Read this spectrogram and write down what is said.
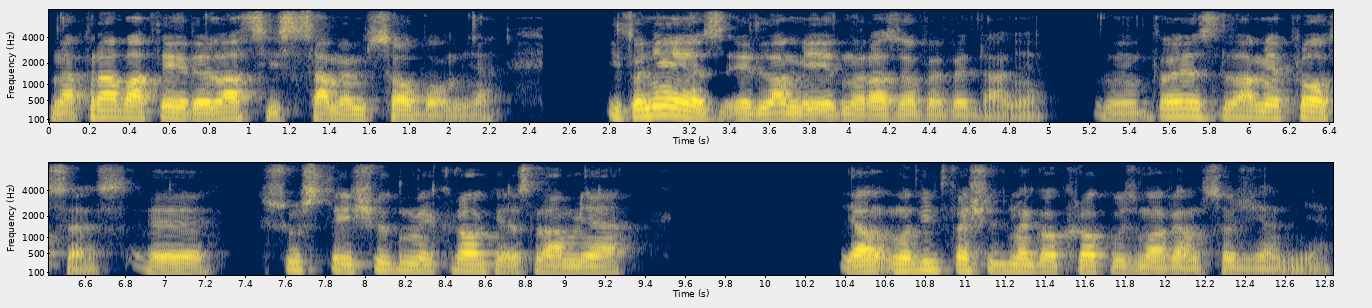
naprawa tej relacji z samym sobą, nie? I to nie jest, y, dla mnie jednorazowe wydanie. Y, to jest dla mnie proces. Y, szósty i siódmy krok jest dla mnie ja modlitwę siódmego kroku zmawiam codziennie.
